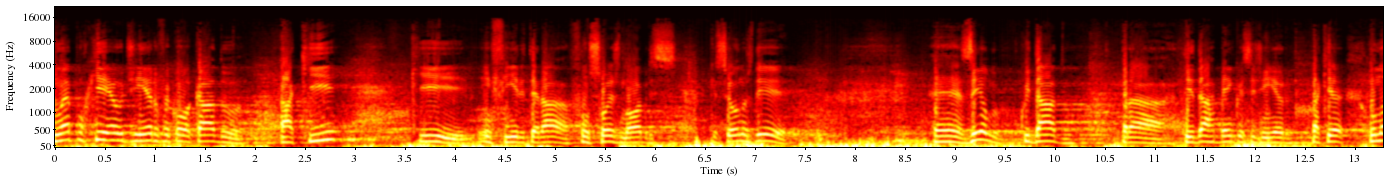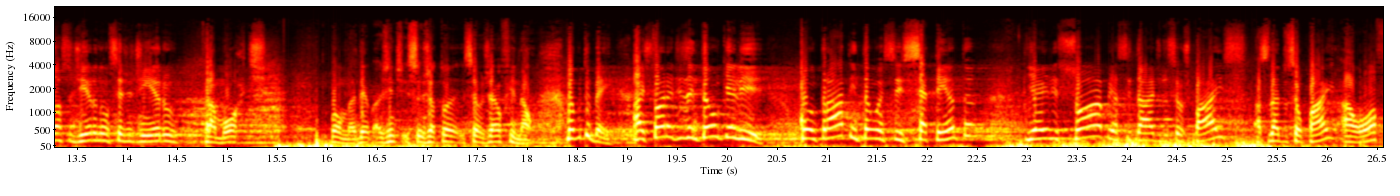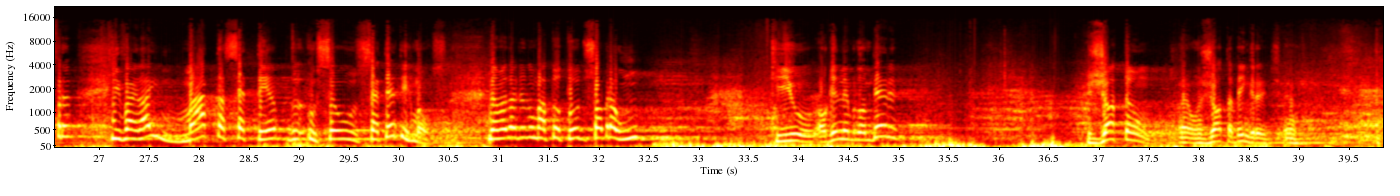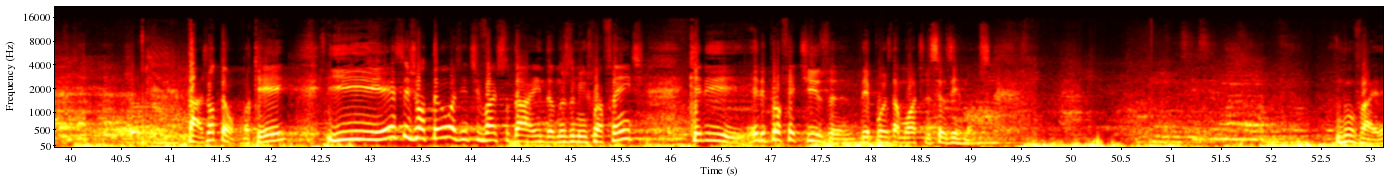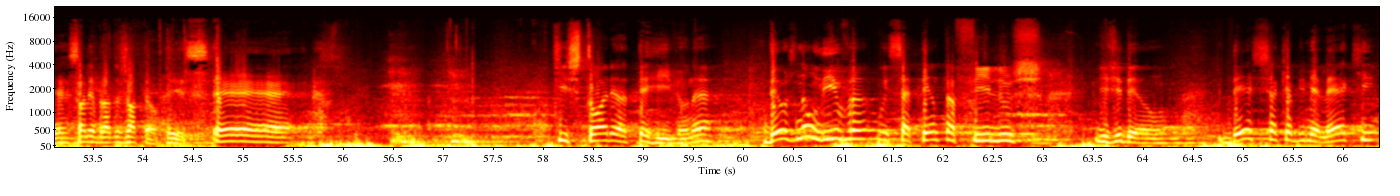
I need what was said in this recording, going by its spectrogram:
Não é porque o dinheiro foi colocado aqui que, enfim, ele terá funções nobres. Que o Senhor nos dê é, zelo, cuidado para lidar bem com esse dinheiro, para que o nosso dinheiro não seja dinheiro para a morte. Bom, a gente, isso já, tô, isso já é o final. Mas muito bem. A história diz então que ele contrata então esses 70 e aí ele sobe a cidade dos seus pais, a cidade do seu pai, a Ofra, e vai lá e mata 70, os seus 70 irmãos. Na verdade, ele não matou todos, sobra um. Que o, alguém lembra o nome dele? Jotão. É um J bem grande. É. Tá, Jotão, ok? E esse Jotão a gente vai estudar ainda nos domingos para frente, que ele, ele profetiza depois da morte dos seus irmãos. Não vai, né? Só lembrar do Jotão. Isso. É... Que história terrível, né? Deus não livra os 70 filhos de Gideão. Deixa que Abimeleque,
